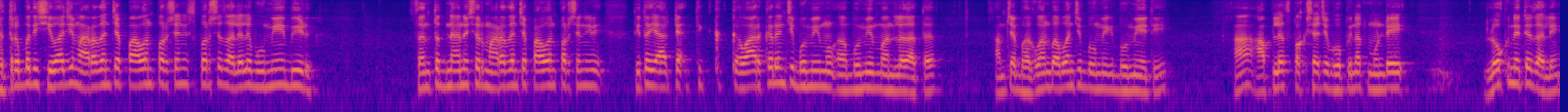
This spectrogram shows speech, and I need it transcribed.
छत्रपती शिवाजी महाराजांच्या पावन पर्शाने स्पर्श झालेल्या भूमी आहे बीड. संत ज्ञानेश्वर महाराजांच्या पावन पर्शाने तिथं या त्या ती वारकऱ्यांची भूमी भूमी मानलं जातं. आमच्या भगवान बाबांची भूमी भूमी आहे ती. हां आपल्याच पक्षाचे गोपीनाथ मुंडे लोकनेते झाले.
